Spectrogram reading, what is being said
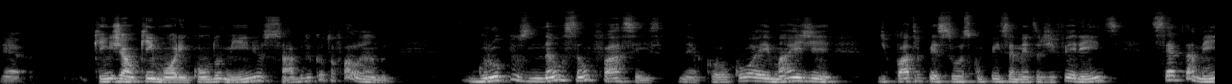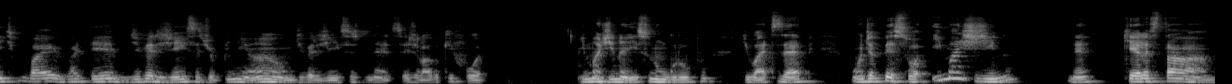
Né? Quem já quem mora em condomínio sabe do que eu estou falando grupos não são fáceis. Né? Colocou aí mais de, de quatro pessoas com pensamentos diferentes, certamente vai, vai ter divergências de opinião, divergências, né, seja lá do que for. Imagina isso num grupo de WhatsApp, onde a pessoa imagina né, que ela está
